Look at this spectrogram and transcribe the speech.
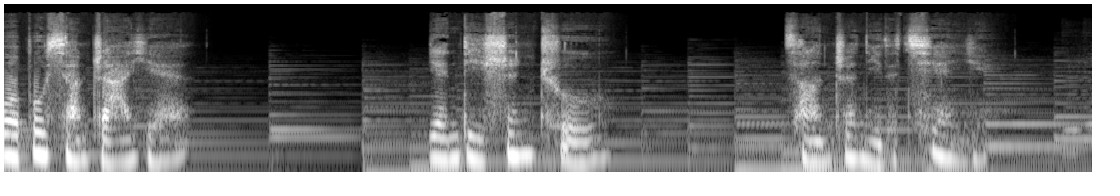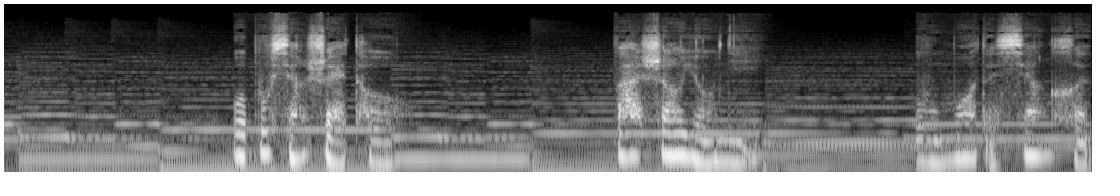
我不想眨眼，眼底深处藏着你的倩影。我不想甩头，发梢有你抚摸的香痕。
